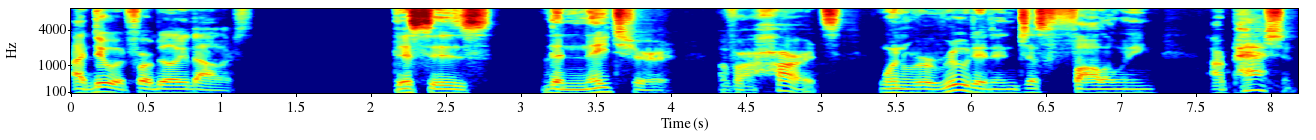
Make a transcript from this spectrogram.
I'd do it for a billion dollars. This is the nature of our hearts when we're rooted in just following our passion.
